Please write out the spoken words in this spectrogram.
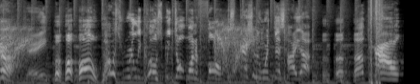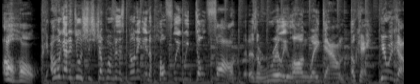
okay. Oh, oh, oh, that was really close. We don't want to fall, especially when we're this high up. Uh, uh, uh, ow! Oh, okay, all we gotta do is just jump over this building and hopefully we don't fall. That is a really long way down. Okay, here we go.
